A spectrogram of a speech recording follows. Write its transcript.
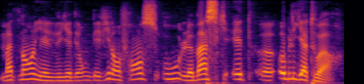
maintenant, il y a, donc des villes en France où le masque est euh, obligatoire.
